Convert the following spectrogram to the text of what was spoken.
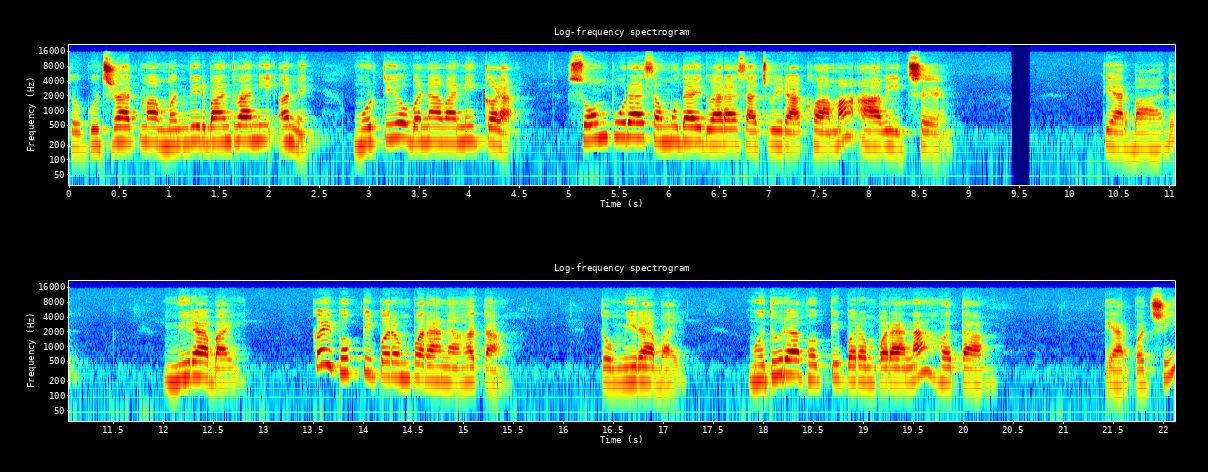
તો ગુજરાતમાં મંદિર બાંધવાની અને મૂર્તિઓ બનાવવાની કળા સોમપુરા સમુદાય દ્વારા સાચવી રાખવામાં આવી છે. ત્યારબાદ મીરાબાઈ કઈ ભક્તિ પરંપરાના હતા? તો મીરાબાઈ મધુરા ભક્તિ પરંપરાના હતા. ત્યાર પછી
